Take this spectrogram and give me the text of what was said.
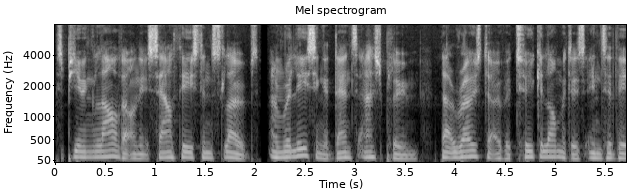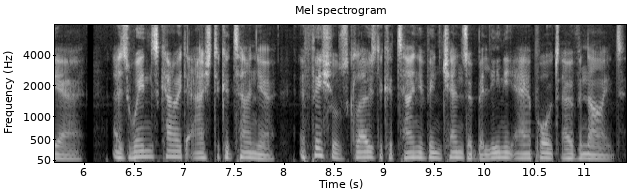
spewing lava on its southeastern slopes and releasing a dense ash plume that rose to over 2 kilometers into the air. As winds carried ash to Catania, officials closed the Catania Vincenzo Bellini airport overnight.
